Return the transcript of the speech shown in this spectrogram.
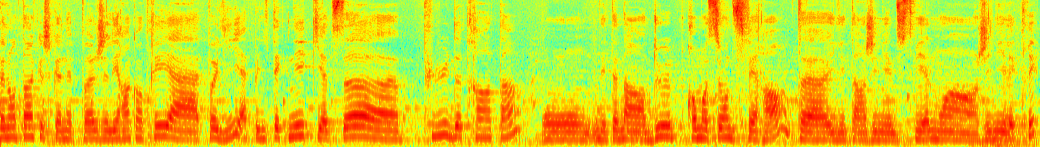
fait longtemps que je connais Paul. Je l'ai rencontré à Poly, à Polytechnique, il y a de ça euh, plus de 30 ans. On était dans deux promotions différentes. Euh, il était en génie industriel, moi en génie électrique.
